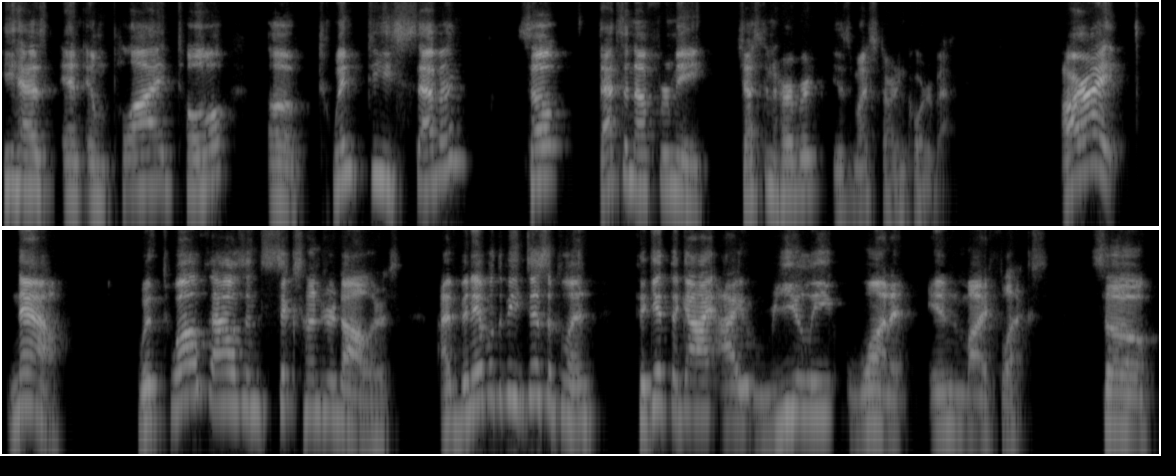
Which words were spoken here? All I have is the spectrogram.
He has an implied total of 27. So that's enough for me. Justin Herbert is my starting quarterback. All right. Now, with $12,600, I've been able to be disciplined to get the guy I really wanted in my flex. So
